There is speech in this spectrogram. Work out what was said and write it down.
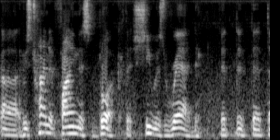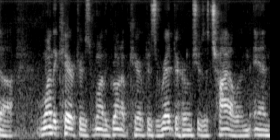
uh, who's trying to find this book that she was read that that, that uh, one of the characters one of the grown-up characters read to her when she was a child and, and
